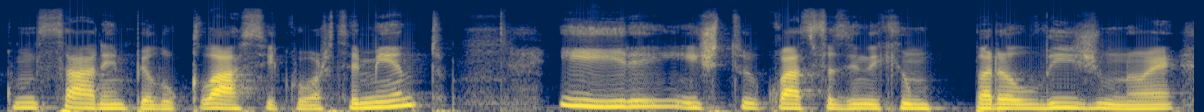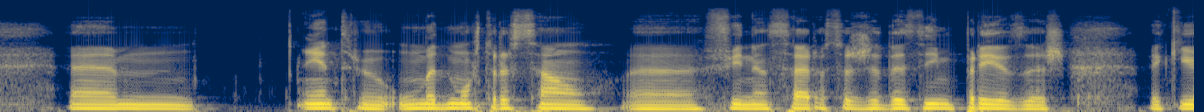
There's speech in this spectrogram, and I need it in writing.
começarem pelo clássico orçamento e irem, isto quase fazendo aqui um paralelismo, não é? Um, entre uma demonstração uh, financeira, ou seja, das empresas, aqui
